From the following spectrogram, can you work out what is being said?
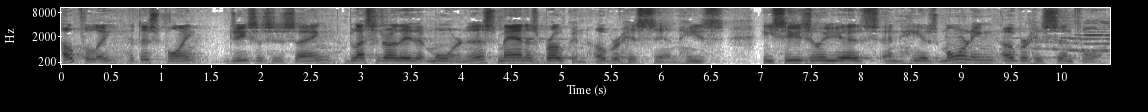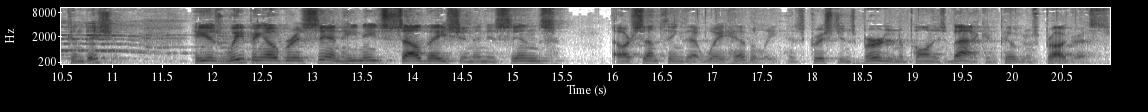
hopefully at this point, Jesus is saying, Blessed are they that mourn. This man is broken over his sin. He's, he sees who he is, and he is mourning over his sinful condition. He is weeping over his sin. He needs salvation, and his sins are something that weigh heavily as Christians burden upon his back in Pilgrim's Progress.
